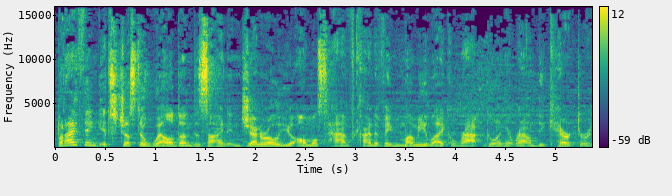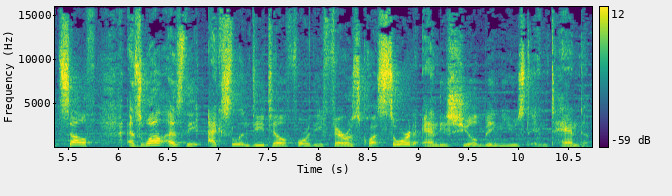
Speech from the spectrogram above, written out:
but I think it's just a well done design in general, you almost have kind of a mummy-like wrap going around the character itself, as well as the excellent detail for the Pharaoh's Quest sword and the shield being used in tandem.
